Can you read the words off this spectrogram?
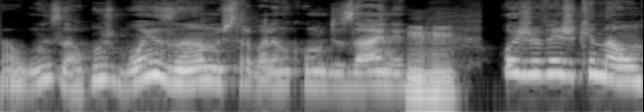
alguns, alguns bons anos trabalhando como designer. Uhum. Hoje eu vejo que não.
